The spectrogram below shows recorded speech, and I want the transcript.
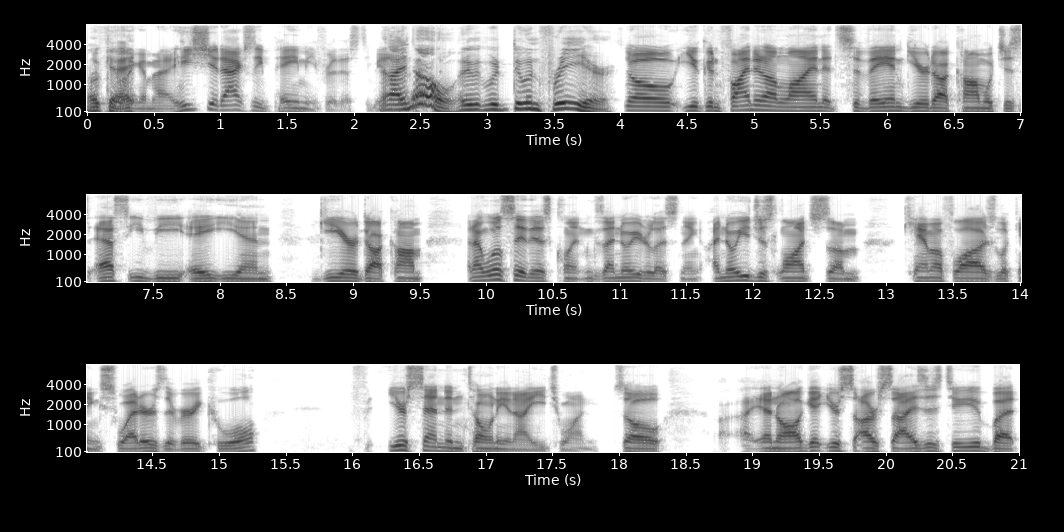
Okay. like at- he should actually pay me for this. To be I know. We're doing free here. So you can find it online at sevaengear.com, which is S E V A E N gear.com. And I will say this, Clinton, because I know you're listening. I know you just launched some camouflage looking sweaters. They're very cool. You're sending Tony and I each one. So, I, and I'll get your our sizes to you, but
